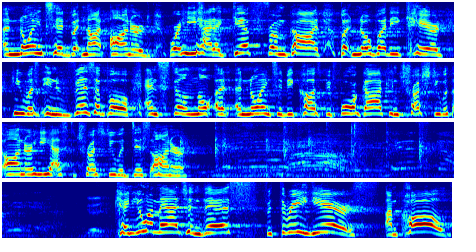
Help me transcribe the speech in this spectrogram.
anointed but not honored, where he had a gift from God but nobody cared. He was invisible and still uh, anointed because before God can trust you with honor, he has to trust you with dishonor. Can you imagine this? For three years, I'm called.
